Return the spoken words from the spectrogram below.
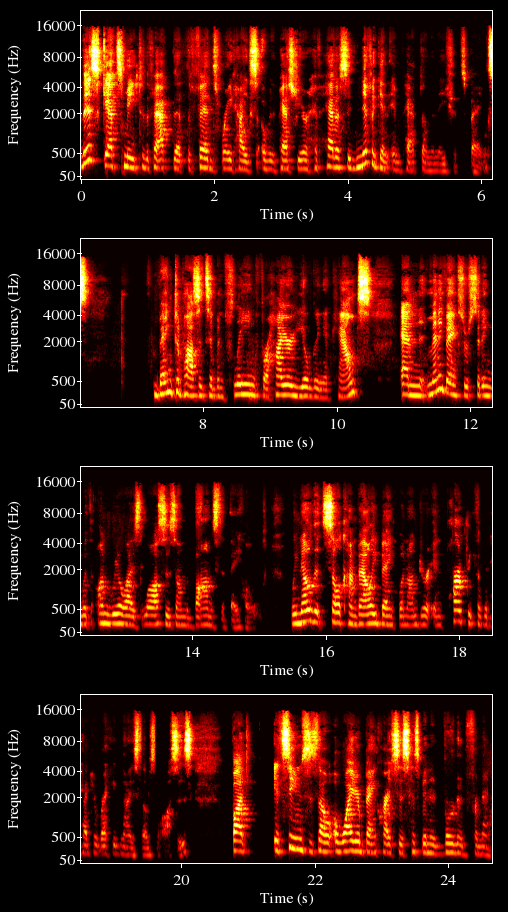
this gets me to the fact that the Fed's rate hikes over the past year have had a significant impact on the nation's banks. Bank deposits have been fleeing for higher yielding accounts, and many banks are sitting with unrealized losses on the bonds that they hold. We know that Silicon Valley Bank went under in part because it had to recognize those losses, but it seems as though a wider bank crisis has been averted for now,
